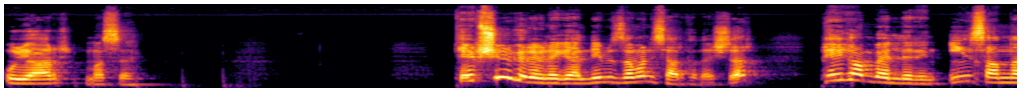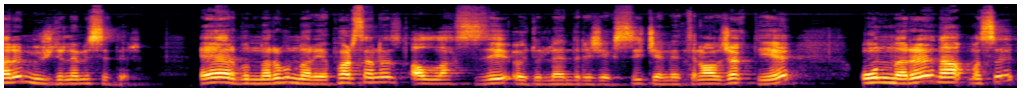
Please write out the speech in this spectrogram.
uyarması. Tefsir görevine geldiğimiz zaman ise arkadaşlar peygamberlerin insanları müjdelemesidir. Eğer bunları bunları yaparsanız Allah sizi ödüllendirecek, sizi cennetine alacak diye onları ne yapması?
